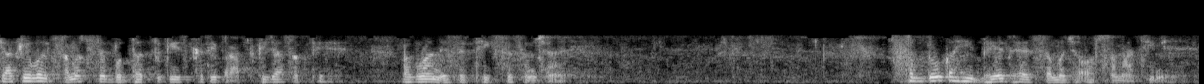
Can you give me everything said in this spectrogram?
क्या केवल समझ से बुद्धत्व की स्थिति प्राप्त की जा सकती है? भगवान इसे ठीक से समझाएँ। शब्दों का ही भेद है, समझ और समाधि में।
